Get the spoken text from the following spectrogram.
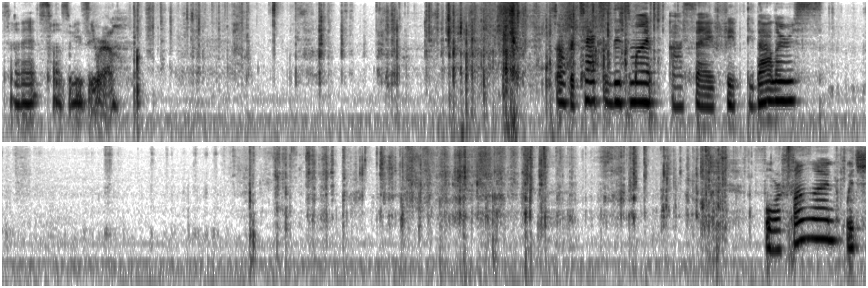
So that's supposed to be zero. So for taxes this month, I saved $50. For fun, which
